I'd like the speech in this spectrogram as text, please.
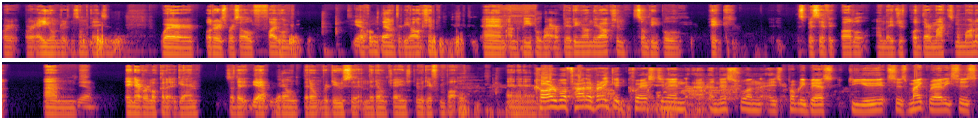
or, or 800 in some cases, where others were sold for 500. Yeah. It comes down to the auction um, and the people that are bidding on the auction. Some people pick a specific bottle and they just put their maximum on it, and Yeah. they never look at it again. So they, Yeah. they, they don't they don't reduce it and they don't change to a different bottle. Um, Carl, we've had a very good question in, uh, and this one is probably best to you. It says Mike Riley says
